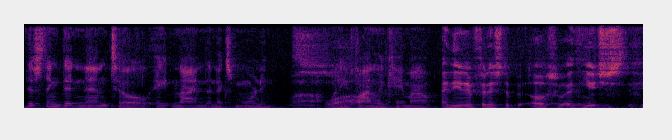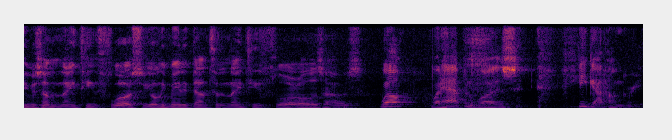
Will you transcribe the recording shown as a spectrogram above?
this thing didn't end till 8, 9 the next morning Wow. when he finally came out. And you didn't finish the. Oh, so, and you just. He was on the 19th floor, so you only made it down to the 19th floor all those hours? Well, what happened was he got hungry.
